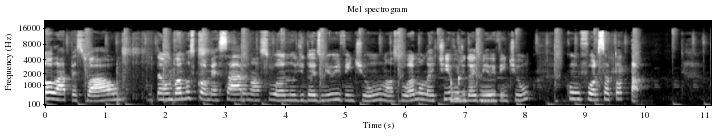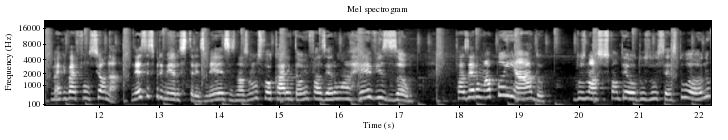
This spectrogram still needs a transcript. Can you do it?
Olá, pessoal. Então, vamos começar o nosso ano de 2021, nosso ano letivo de 2021, com força total. Como é que vai funcionar? Nesses primeiros três meses, nós vamos focar então em fazer uma revisão, fazer um apanhado dos nossos conteúdos do sexto ano,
